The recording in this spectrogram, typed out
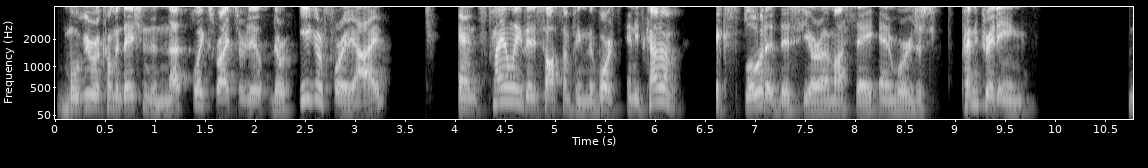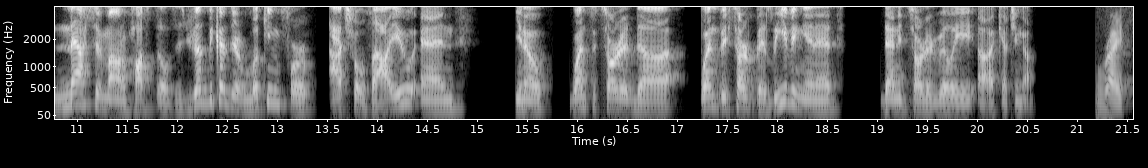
movie recommendations and Netflix, right? So they're, they're eager for AI. And finally, they saw something that works. And it kind of exploded this year, I must say. And we're just penetrating massive amount of hospitals. is just because they're looking for actual value. And, you know, once it started, uh, when they started believing in it, then it started really uh, catching up. Right.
